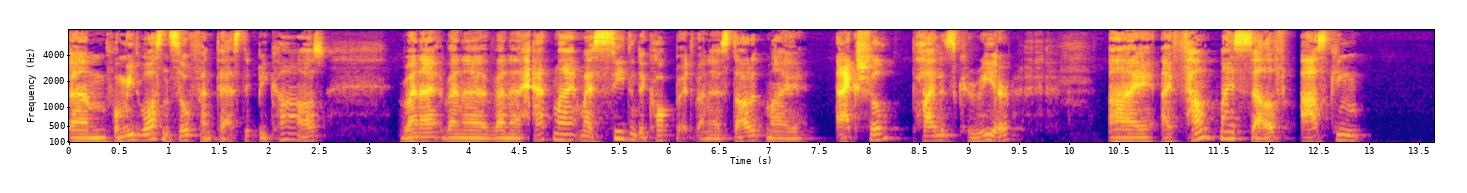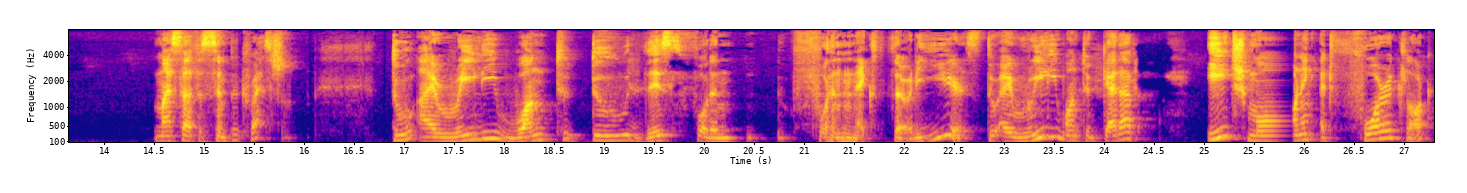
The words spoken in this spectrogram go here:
um, for me it wasn't so fantastic because when I when I when I had my, my seat in the cockpit, when I started my actual pilot's career, I I found myself asking myself a simple question. Do I really want to do this for the for the next 30 years? Do I really want to get up each morning at four o'clock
